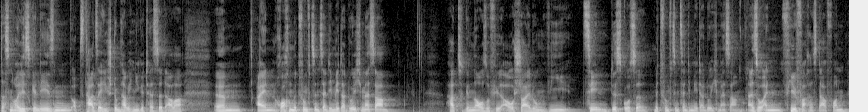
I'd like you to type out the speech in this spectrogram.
das neulich gelesen, ob es tatsächlich stimmt, habe ich nie getestet, aber ähm, ein Rochen mit 15 cm Durchmesser hat genauso viel Ausscheidung wie 10 Diskusse mit 15 cm Durchmesser. Also ein Vielfaches davon,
